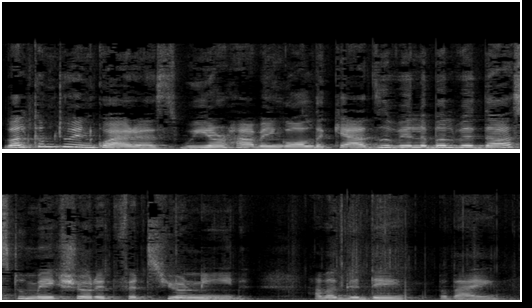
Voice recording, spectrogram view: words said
Welcome to Inquire Us. We are having all the CADs available with us to make sure it fits your need. Have a good day. Bye-bye.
